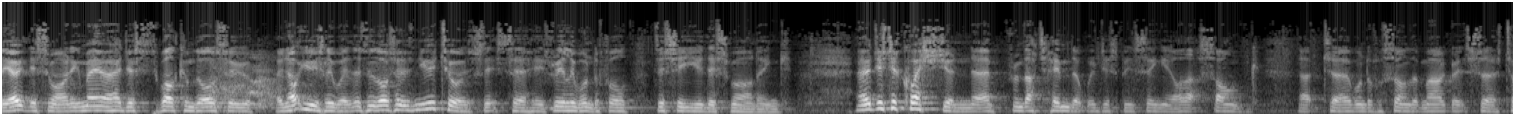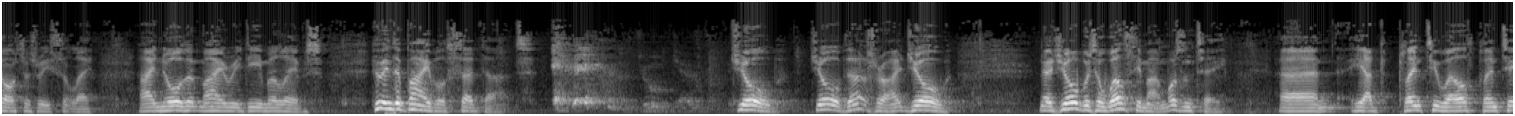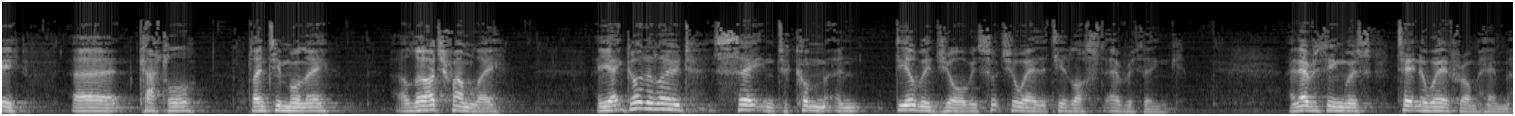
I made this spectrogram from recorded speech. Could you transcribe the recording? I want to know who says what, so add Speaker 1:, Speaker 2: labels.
Speaker 1: out this morning, may I just welcome those who are not usually with us and those who are new to us. It's, uh, it's really wonderful to see you this morning. Uh, just a question uh, from that hymn that we've just been singing, or that song, that uh, wonderful song that Margaret's uh, taught us recently. I know that my Redeemer lives. Who in the Bible said that? Job. Job, that's right, Job. Now Job was a wealthy man, wasn't he? Um, he had plenty wealth, plenty uh, cattle, plenty money, a large family, and yet God allowed Satan to come and deal with Job in such a way that he lost everything, and everything was taken away from him.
